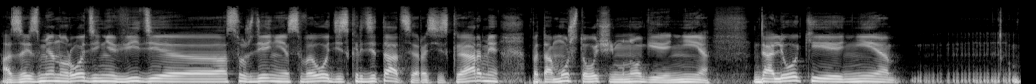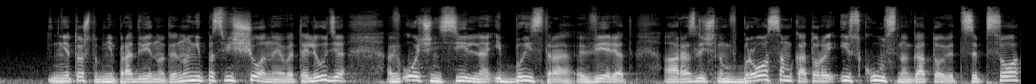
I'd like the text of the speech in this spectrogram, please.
а за измену родине в виде э, осуждения СВО, дискредитации российской армии, потому что очень многие не далекие, не не то чтобы не продвинутые, но не посвященные в это люди очень сильно и быстро верят а, различным вбросам, которые искусно готовят ЦИПСО,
